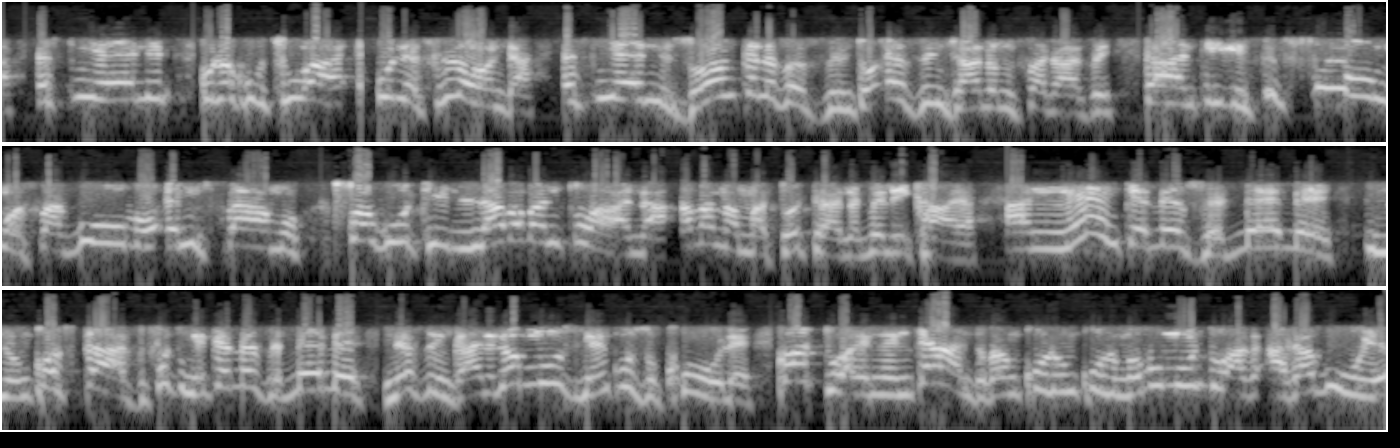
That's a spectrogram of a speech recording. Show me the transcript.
kunesigaxa esiyeni kulokhu kuthiwa kunesilonda esiyeni zonke lezo zinto ezinjalo msakazi. Kanti isifungo sakubo emsamo sokuthi laba bantwana abangamadodana kuleli khaya angeke beze bebe nonkosikazi futhi ngeke beze bebe nezingane lo muzi ngeke uzukhule. Kodwa ngentando kaNkuluNkulu ngoba umuntu akakuye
